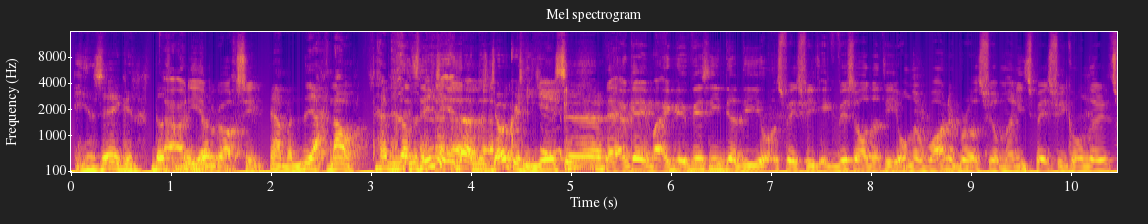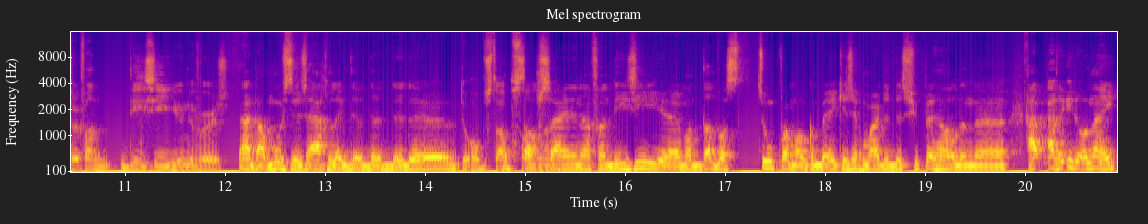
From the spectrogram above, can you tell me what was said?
Jazeker. Dat, Ja, die heb ik al gezien. Ja, maar ja, nou, dat is niet je... Nou, dus Joker is niet je eerste... Nee, oké, maar ik, ik wist niet dat die specifiek... Ik wist wel dat die onder Warner Bros. viel, maar niet specifiek onder het soort van DC-universe. Nou, dat moest dus eigenlijk de, de, de, de, De opstap, opstap van... eh, zijn naar van DC. eh, want dat was, toen kwam ook een beetje, zeg maar, de, de superhelden... eh, eigenlijk, ieder- nee,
